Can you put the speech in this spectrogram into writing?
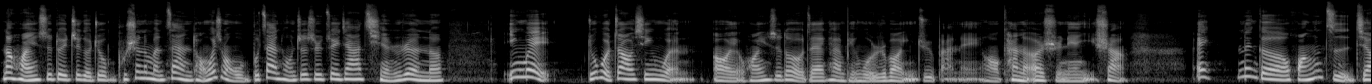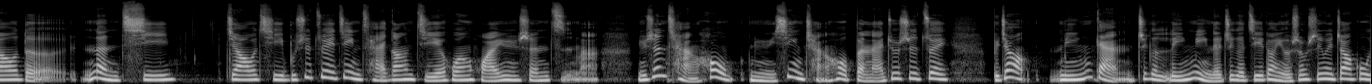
那黄医师对这个就不是那么赞同。为什么我不赞同这是最佳前任呢？因为如果照新闻，哦，黄医师都有在看《苹果日报》影剧版呢，哦，看了二十年以上，哎，那个黄子佼的嫩妻。娇妻不是最近才刚结婚、怀孕生子吗？女生产后，女性产后本来就是最比较敏感、这个灵敏的这个阶段。有时候是因为照顾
